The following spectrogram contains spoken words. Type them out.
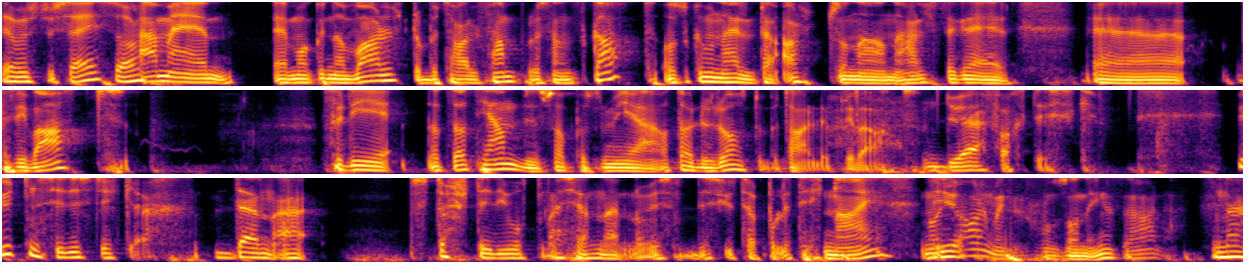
Ja, hvis du sier så. Jeg mener, man kunne valgt å betale 5% skatt, og så kunne man heller ta alt sånne helsegreier eh, privat. Fordi da tjener du såpass mye at da har du råd til å betale privat. Du er faktisk, uten sidestykke, den er største idioten jeg kjenner når vi diskuterer politikk. Nei, Jo. ikke holde mikrofon sånn, ingen som hører det. Nei.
